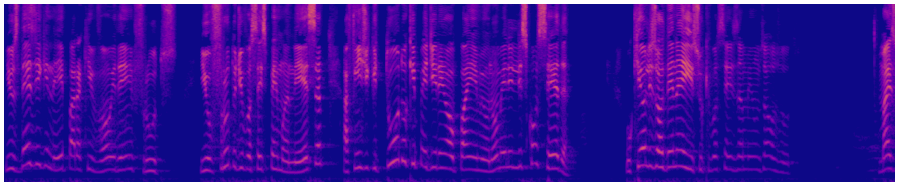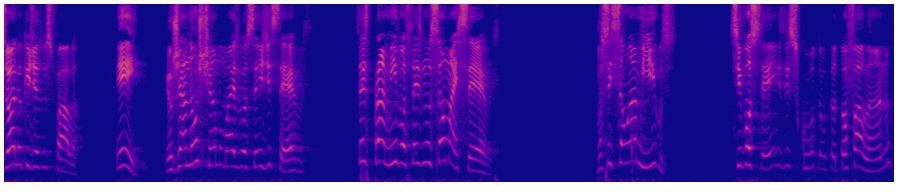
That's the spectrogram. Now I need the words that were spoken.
e os designei para que vão e deem frutos e o fruto de vocês permaneça, a fim de que tudo o que pedirem ao Pai em meu nome, ele lhes conceda. O que eu lhes ordeno é isso, que vocês amem uns aos outros. Mas olha o que Jesus fala. Ei, eu já não chamo mais vocês de servos. Vocês, para mim, vocês não são mais servos. Vocês são amigos. Se vocês escutam o que eu estou falando,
